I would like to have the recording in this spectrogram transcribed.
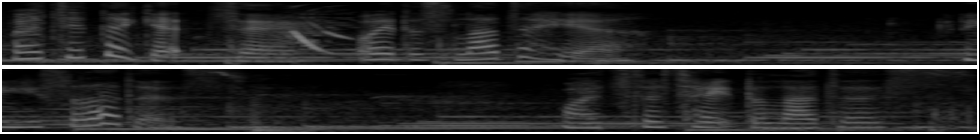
Where did they get to? Wait, there's a ladder here. Can I use the ladders? Why did I take the ladders?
